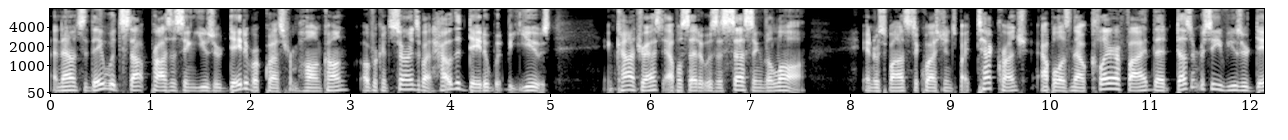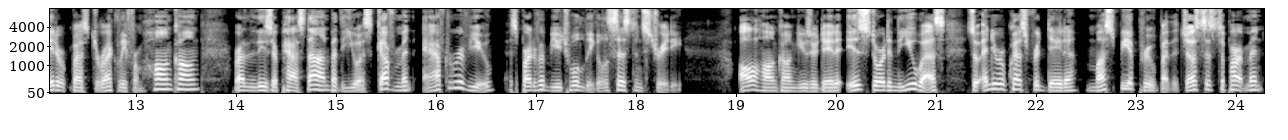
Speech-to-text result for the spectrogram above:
announced that they would stop processing user data requests from Hong Kong over concerns about how the data would be used. In contrast, Apple said it was assessing the law. In response to questions by TechCrunch, Apple has now clarified that it doesn't receive user data requests directly from Hong Kong. Rather, these are passed on by the US government after review as part of a mutual legal assistance treaty. All Hong Kong user data is stored in the US, so any request for data must be approved by the Justice Department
